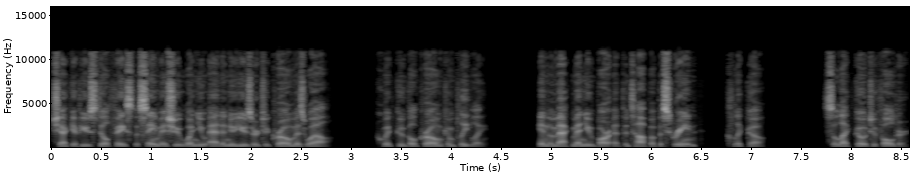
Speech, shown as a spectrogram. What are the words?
check if you still face the same issue when you add a new user to Chrome as well. Quit Google Chrome completely. In the Mac menu bar at the top of the screen, click Go. Select Go to folder.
